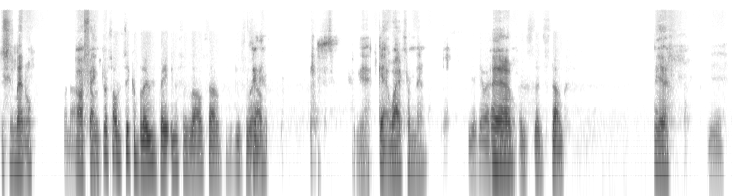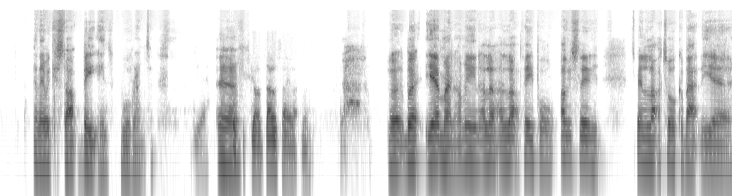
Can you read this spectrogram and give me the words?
This is mental. I. I I'm think- just I'm sick of Blues beating us as well, so do something else. Yeah, get away from them. Yeah, get away from Um, them and, and Stoke. Yeah. Yeah. And then we can start beating Wolverhampton. Yeah. Um, God, don't say that, man. but, but yeah, man. I mean, a lot, a lot of people. Obviously, it's been a lot of talk about the uh,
